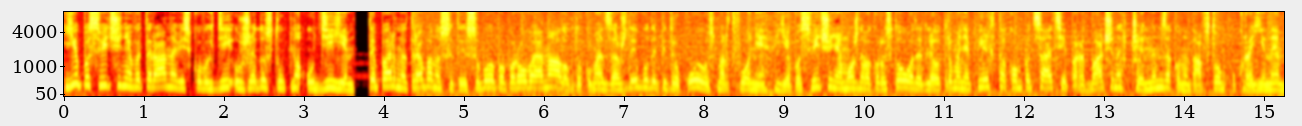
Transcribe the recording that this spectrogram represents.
Є посвідчення ветерана військових дій уже доступно у дії. Тепер не треба носити із собою паперовий аналог. Документ завжди буде під рукою у смартфоні. Є посвідчення можна використовувати для отримання пільг та компенсацій, передбачених чинним законодавством України.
